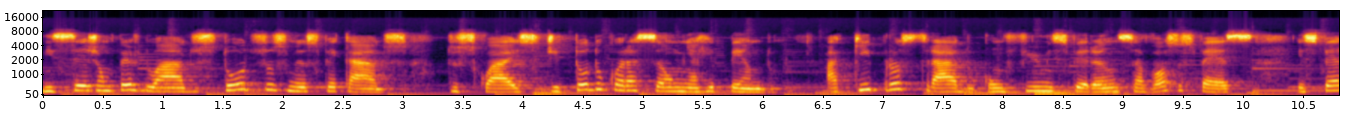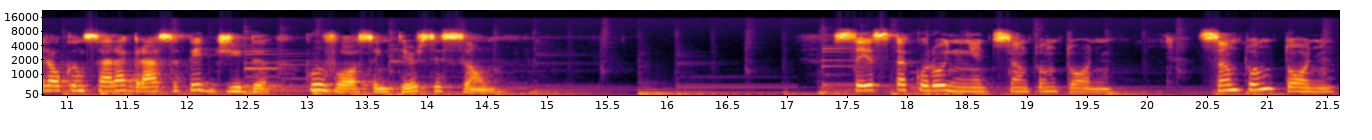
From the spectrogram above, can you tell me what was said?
me sejam perdoados todos os meus pecados, dos quais de todo o coração me arrependo. Aqui prostrado com firme esperança a vossos pés, espero alcançar a graça pedida por vossa intercessão. Sexta Coroinha de Santo Antônio. Santo Antônio,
